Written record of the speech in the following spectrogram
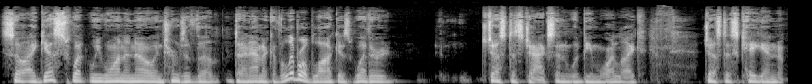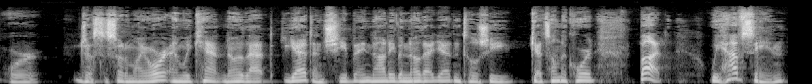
So I guess what we want to know in terms of the dynamic of the liberal bloc is whether Justice Jackson would be more like Justice Kagan or Justice Sotomayor, and we can't know that yet, and she may not even know that yet until she gets on the court. But we have seen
